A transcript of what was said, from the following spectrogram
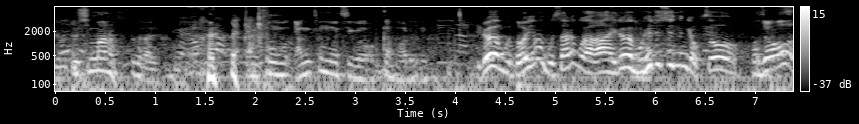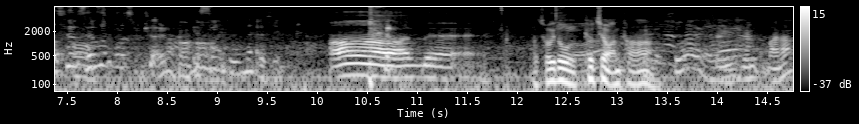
또 10만 원또 날려. 양총무 양총무 지금 업장 말을 이러면 뭐 너희만 못 사는 거야. 이러면 뭐 해줄 수 있는 게 없어. 맞아 새로 새로 선보로 저렇게 날려 했으면 좀 혼나야지 아 안 돼. 아, 저기도 교체 많다. 시원하게 날려 몇 많아?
